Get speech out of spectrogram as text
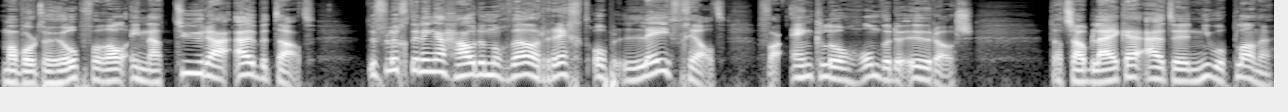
Maar wordt de hulp vooral in natura uitbetaald. De vluchtelingen houden nog wel recht op leefgeld voor enkele honderden euro's. Dat zou blijken uit de nieuwe plannen.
